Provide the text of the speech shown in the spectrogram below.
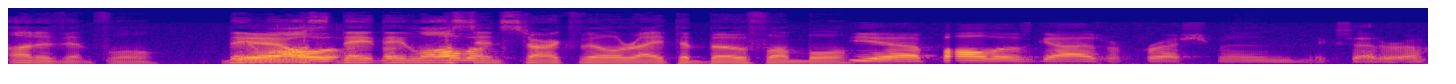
a uneventful. They yeah, lost. all- they they lost the- in Starkville, right? The Bo fumble. Yeah, all those guys were freshmen, etc.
